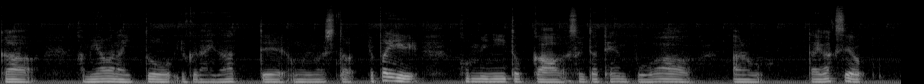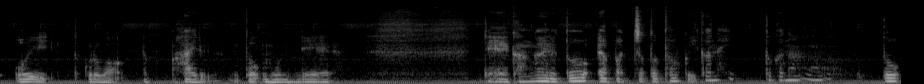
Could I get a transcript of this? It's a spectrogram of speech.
が噛み合わないと良くないなって思いました。やっぱりコンビニとかそういった店舗はあの大学生多いところは入ると思うんで。で考えるとやっぱちょっと遠く行かないとかなと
